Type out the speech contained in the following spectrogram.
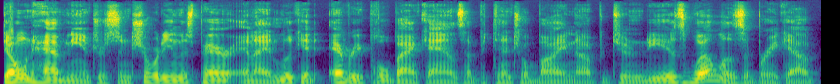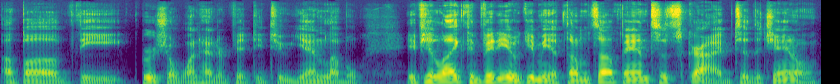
don't have any interest in shorting this pair, and I look at every pullback as a potential buying opportunity as well as a breakout above the crucial 152 yen level. If you like the video, give me a thumbs up and subscribe to the channel.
